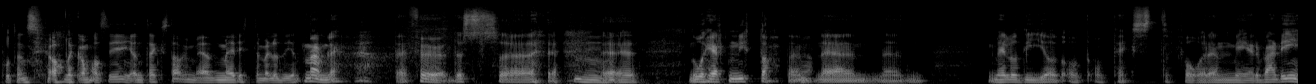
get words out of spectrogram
potensialet, kan man si, i en tekst da, med, med rette melodien. Nemlig. Det fødes uh, mm. uh, noe helt nytt, da. Det, Ja. det, det, melodi og, og, og tekst får en merverdi,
